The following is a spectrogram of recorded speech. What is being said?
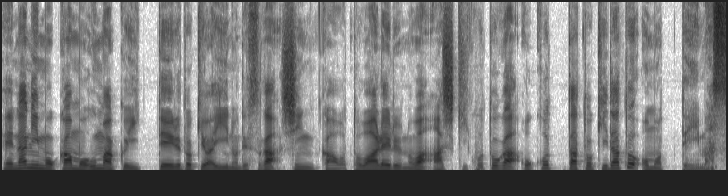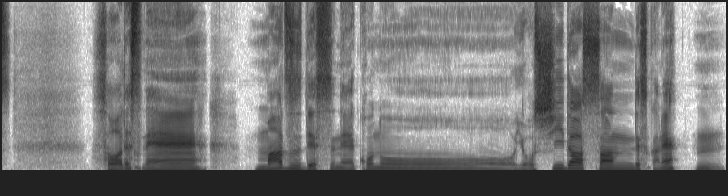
え、何もかもうまくいっている時はいいのですが、進化を問われるのは悪しきことが起こった時だと思っています。そうですね。まずですね、この、吉田さんですかね。うん。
